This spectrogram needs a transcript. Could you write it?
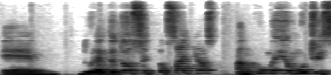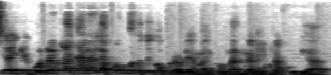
eh, durante todos estos años Ancud me dio mucho y si hay que poner la cara, la pongo, no tengo problema y comerme algunas puteadas.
